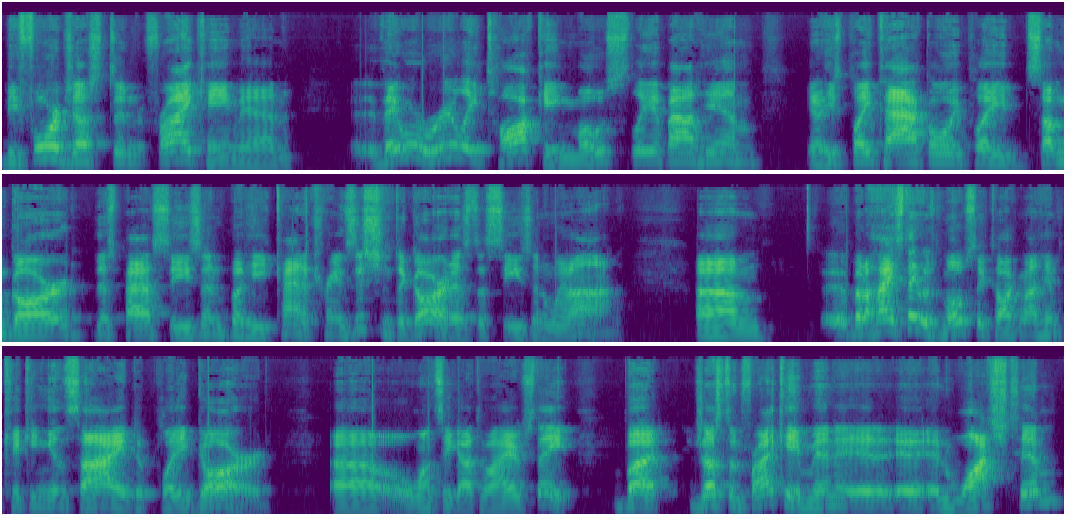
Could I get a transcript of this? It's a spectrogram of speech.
before Justin Frye came in. They were really talking mostly about him. You know, he's played tackle, he played some guard this past season, but he kind of transitioned to guard as the season went on. Um, but Ohio State was mostly talking about him kicking inside to play guard uh, once he got to Ohio State. But Justin Frye came in and, and, watched him.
